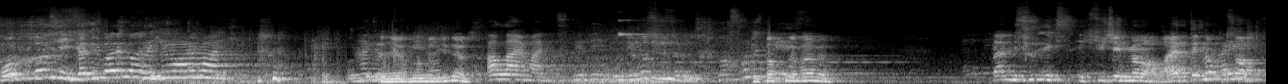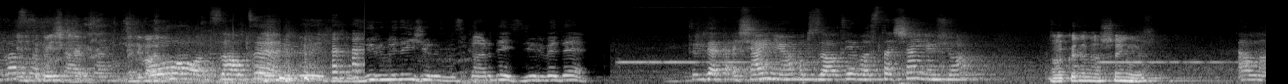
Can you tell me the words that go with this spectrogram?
Korkudan değil. Hadi bay bay. Hadi bay bay. Hadi. Zaman biz gidiyoruz. Allah'a emanet. Ne diyeyim? Ne basıyorsunuz? Biz baktık abi. Ben bir siz eksi, eksi üçe inmem abi. Hayatta inmem. Hayır, Sağ ol. biz basmadık En tepeye çıkacağım. zaten. Hadi bay. Oo 36. Zirvede işeriz biz kardeş zirvede. Dur bir dakika aşağı iniyor. 36'ya bastı aşağı iniyor şu an. Hakikaten aşağı iniyor. Allah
